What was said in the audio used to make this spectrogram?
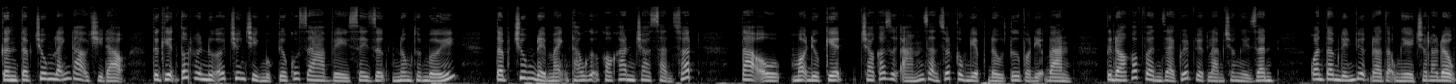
cần tập trung lãnh đạo chỉ đạo, thực hiện tốt hơn nữa chương trình mục tiêu quốc gia về xây dựng nông thôn mới, tập trung đẩy mạnh tháo gỡ khó khăn cho sản xuất, tạo mọi điều kiện cho các dự án sản xuất công nghiệp đầu tư vào địa bàn, từ đó góp phần giải quyết việc làm cho người dân, quan tâm đến việc đào tạo nghề cho lao động,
